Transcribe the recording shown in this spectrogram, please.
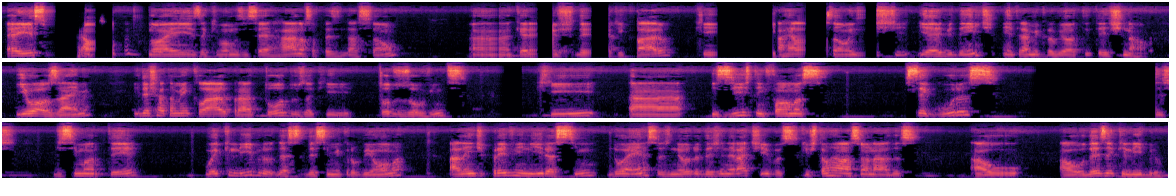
É isso. Pronto. Nós aqui vamos encerrar nossa apresentação. Uh, queremos deixar aqui claro que a relação existe e é evidente entre a microbiota intestinal e o Alzheimer, e deixar também claro para todos aqui, todos os ouvintes, que uh, existem formas seguras de se manter o equilíbrio desse, desse microbioma, além de prevenir, assim, doenças neurodegenerativas que estão relacionadas ao, ao desequilíbrio.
